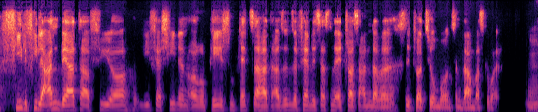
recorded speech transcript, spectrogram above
viele, viele Anwärter für die verschiedenen europäischen Plätze hat. Also insofern ist das eine etwas andere Situation bei uns im Damenbasketball. Hm.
